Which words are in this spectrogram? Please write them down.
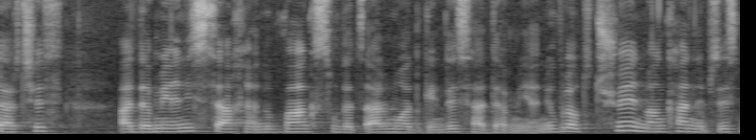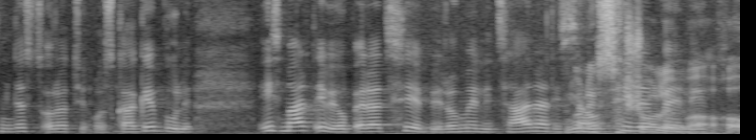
დარჩეს ადამიანის სახე, ანუ ბანკს უნდა წარმოადგენდეს ადამიანი. უბრალოდ ჩვენ მანქანებს ეს მინდა სწორად იყოს გაგებული. ის მარტივი ოპერაციები, რომელიც არ არის აუცილებელი. ხო.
